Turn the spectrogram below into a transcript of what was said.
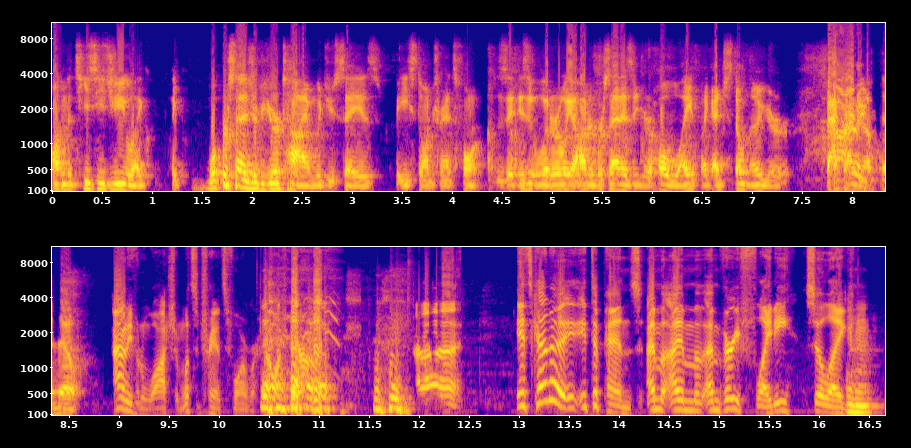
on the TCG, like like what percentage of your time would you say is based on Transformers? Is it is it literally 100? percent Is it your whole life? Like I just don't know your background I enough to know. I don't even watch them. What's a transformer? Oh uh, it's kind of it depends. I'm I'm I'm very flighty, so like Mhm.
